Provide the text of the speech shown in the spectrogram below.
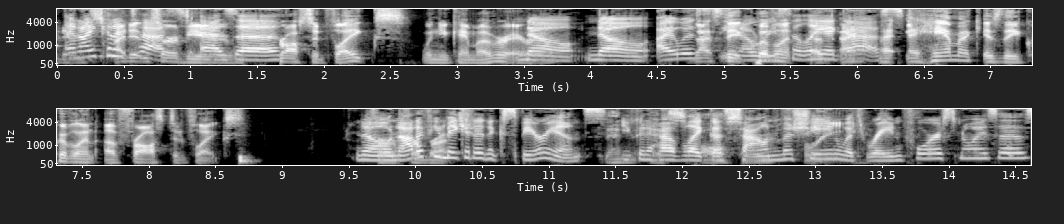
didn't, and I can I didn't serve you as a frosted flakes when you came over. Ariel. no, no. I was that's you the know equivalent. recently a a, guest. a hammock is the equivalent of frosted flakes. No, for- not for if you make it an experience. Then you could have like a sound machine free. with rainforest noises.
